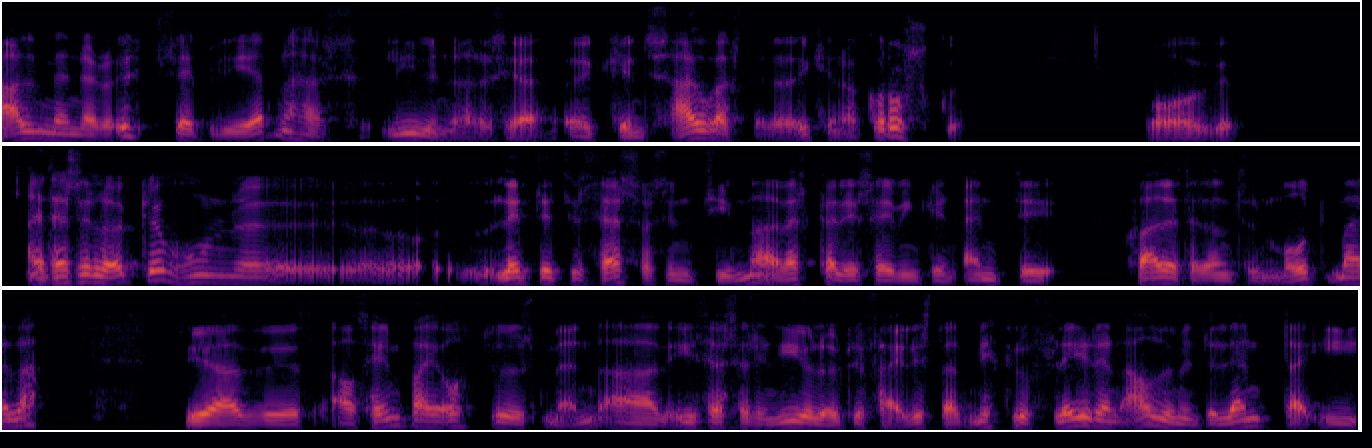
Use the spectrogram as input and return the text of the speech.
almennar uppsveiflu í efnahagslífinu, þar að segja aukins hagvast eða aukina grósku. Og en þessi lögjöf, hún uh, leiti til þess að sín tíma að verkalýsheifingin endi hvað þetta er andur mótmæla, því að uh, á þeim bæ óttuðust menn að í þessari nýju lögri fælist að miklu fleiri en áður myndi lenda í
